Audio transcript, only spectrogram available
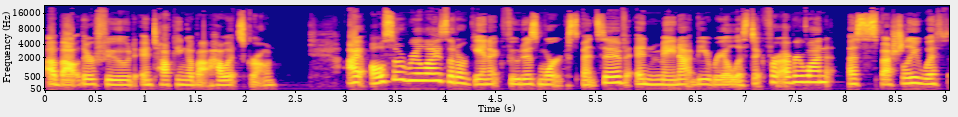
about their food and talking about how it's grown. I also realize that organic food is more expensive and may not be realistic for everyone, especially with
